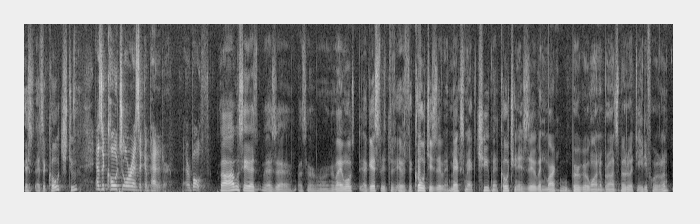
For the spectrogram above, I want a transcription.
as, as a coach too. as a coach or as a competitor, or both? Well, I would say as as a as a my most I guess it, it was the coach is the maximum achievement. Coaching is uh, when Mark Berger won a bronze medal at the '84 Olymp-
